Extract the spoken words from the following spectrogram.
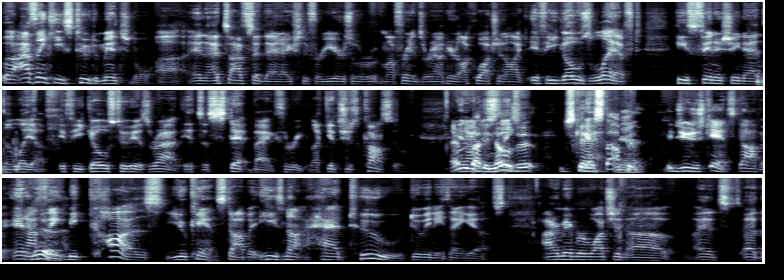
Well, I think he's two dimensional, uh, and that's I've said that actually for years. with My friends around here like watching. Like if he goes left, he's finishing at the layup. If he goes to his right, it's a step back three. Like it's just constantly. And I Everybody knows think- it. Just can't Yeah. stop Yeah. it. You just can't stop it. And I think because you can't stop it, he's not had to do anything else. I remember watching uh it's uh,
